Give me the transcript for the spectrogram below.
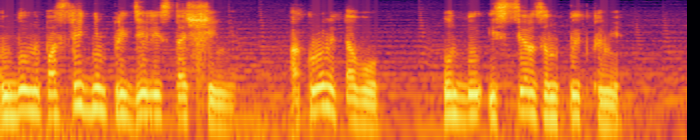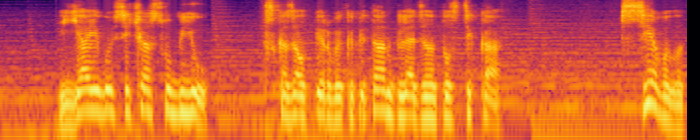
Он был на последнем пределе истощения. А кроме того, он был истерзан пытками. «Я его сейчас убью», — сказал первый капитан, глядя на толстяка. «Всеволод»,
